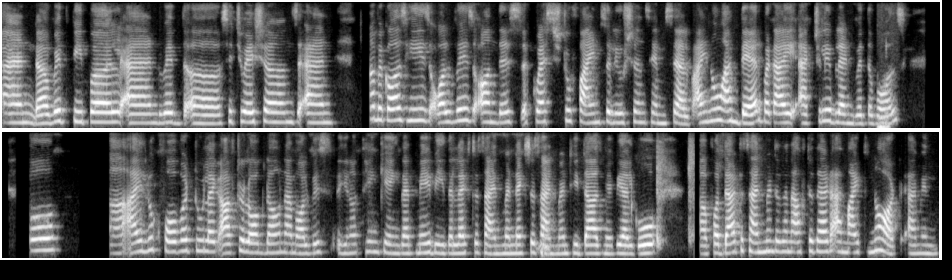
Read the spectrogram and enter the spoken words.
And uh, with people and with uh, situations, and you know, because he's always on this quest to find solutions himself. I know I'm there, but I actually blend with the walls. So uh, I look forward to like after lockdown, I'm always, you know, thinking that maybe the next assignment, next assignment he does, maybe I'll go uh, for that assignment. And then after that, I might not. I mean,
